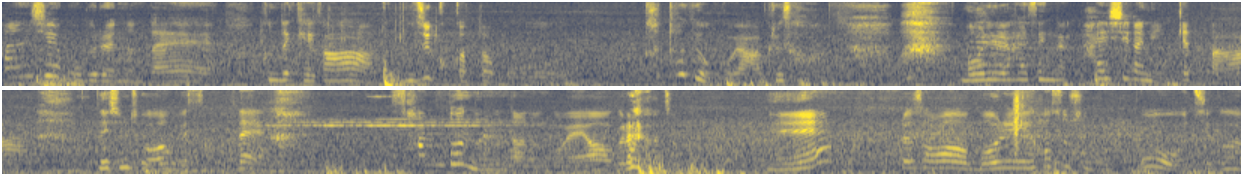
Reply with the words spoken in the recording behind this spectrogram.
1시에 보기로 했는데 근데 걔가 좀 늦을 것 같다고 카톡이 온 거야. 그래서 하, 머리를 할 생각 할 시간이 있겠다. 내심 좋아하고 있었는데 3분 늦는다는 거예요. 그래가지고 네? 그래서 머리 할수 없이 묶고 지금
